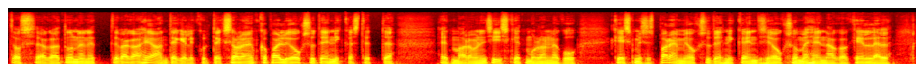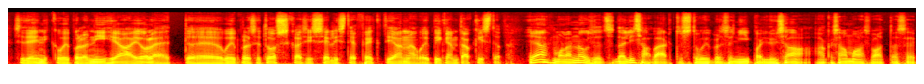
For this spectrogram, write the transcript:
tosse, aga tunnen, et väga hea on tegelikult, eks see oleneb ka palju jooksutehnikast, et et ma arvan siiski, et mul on nagu keskmisest parem jooksutehnika endise jooksumehena, aga kellel see tehnika võib-olla nii hea ei ole, et võib-olla see toss ka siis sellist efekti ei anna või pigem takistab. jah, ma olen nõus, et seda lisa lisaväärtust võib-olla sa nii palju ei saa, aga samas vaata see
